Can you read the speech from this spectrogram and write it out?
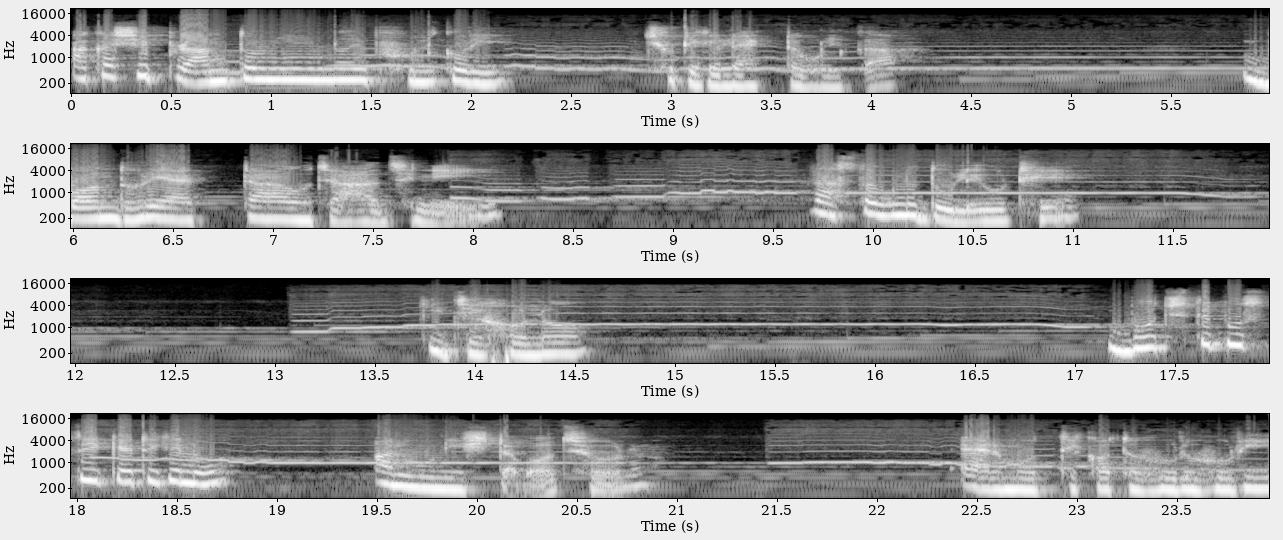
আকাশে প্রান্ত নির্ণয় ভুল করে ছুটে গেল একটা উল্কা। বন্ধরে একটাও জাহাজ নেই। রাস্তাগুলো দুলে ওঠে কি যে হলো? বুঝতে বুঝতেই কেটে গেল আর উনিশটা বছর। এর মধ্যে কত হুড়োহুড়ি,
